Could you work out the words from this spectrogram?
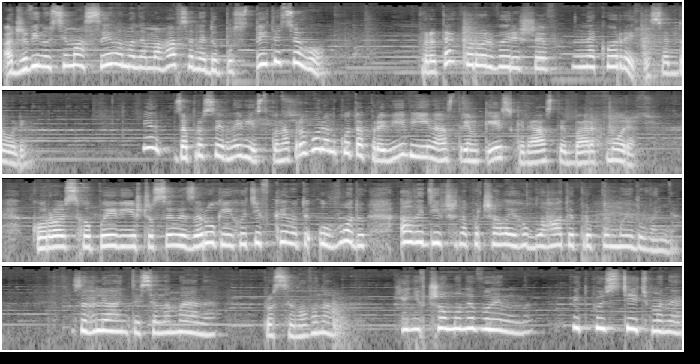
адже він усіма силами намагався не допустити цього. Проте король вирішив не коритися долі. Він запросив невістку на прогулянку та привів її на стрімкий скелястий берег моря. Король схопив її щосили за руки і хотів кинути у воду, але дівчина почала його благати про помилування. Згляньтеся на мене, просила вона. Я ні в чому не винна. Відпустіть мене,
